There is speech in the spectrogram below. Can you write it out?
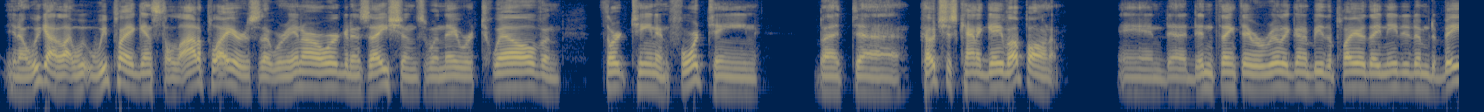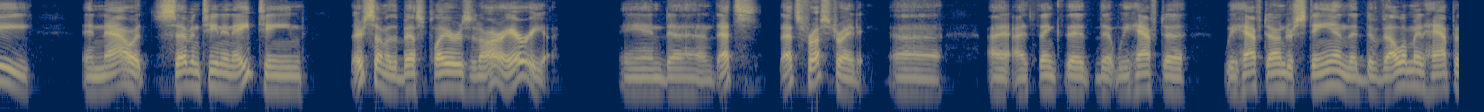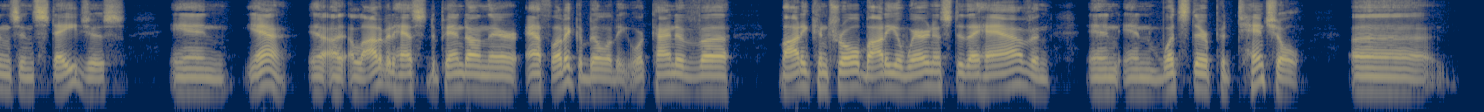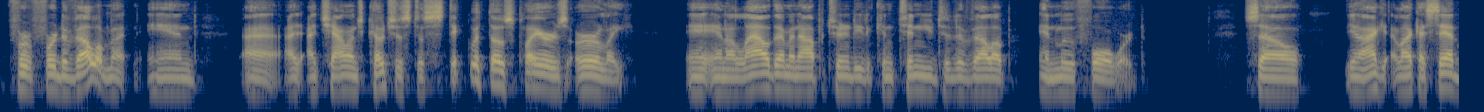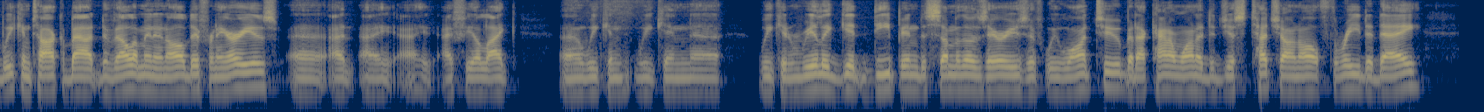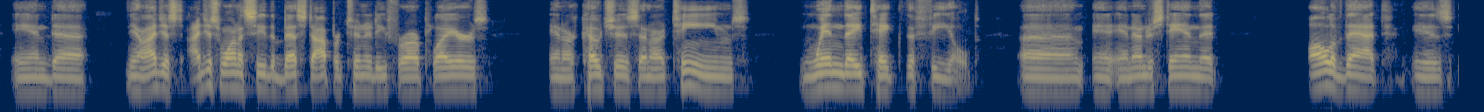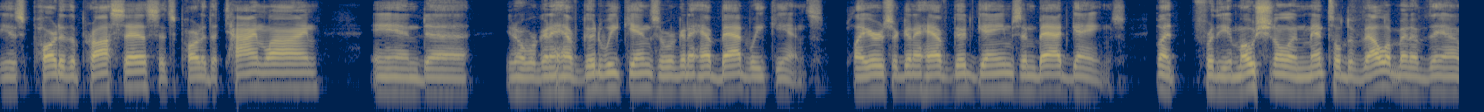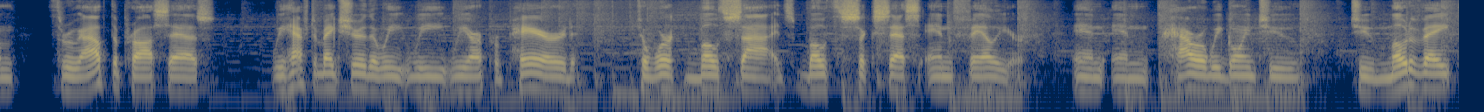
you know, we got a lot, we play against a lot of players that were in our organizations when they were 12 and 13 and 14, but uh, coaches kind of gave up on them and uh, didn't think they were really going to be the player they needed them to be. And now at 17 and 18, they're some of the best players in our area, and uh, that's that's frustrating. Uh, I, I, think that that we have to we have to understand that development happens in stages, and yeah, a, a lot of it has to depend on their athletic ability. What kind of uh, body control, body awareness do they have, and and and what's their potential uh, for for development. And uh, I, I, challenge coaches to stick with those players early and, and, allow them an opportunity to continue to develop and move forward. So, you know, I, like I said, we can talk about development in all different areas. Uh, I, I, I feel like uh, we can we can uh, we can really get deep into some of those areas if we want to, but I kind of wanted to just touch on all three today. And uh, you know, I just I just want to see the best opportunity for our players and our coaches and our teams when they take the field, um, and, and understand that all of that is is part of the process. It's part of the timeline, and uh, you know we're going to have good weekends and we're going to have bad weekends. Players are going to have good games and bad games. But for the emotional and mental development of them throughout the process, we have to make sure that we, we, we are prepared to work both sides, both success and failure. And, and how are we going to, to motivate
